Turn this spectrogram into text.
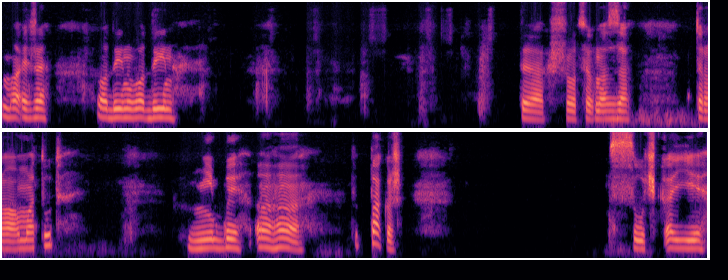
майже один в один. Так, що це в нас за травма тут? Ніби. Ага. Тут також сучка є.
